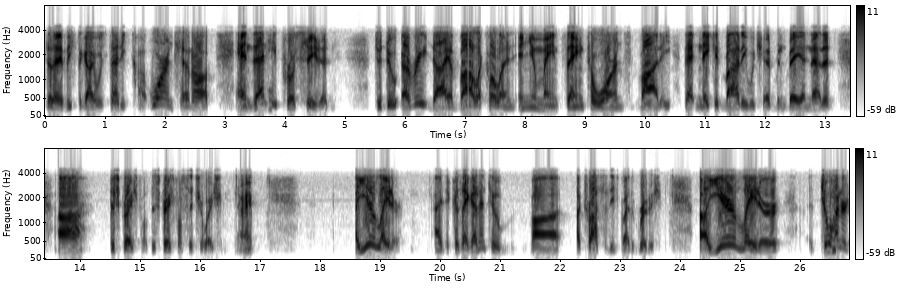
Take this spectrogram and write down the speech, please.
today. At least the guy was dead. He cut Warren's head off, and then he proceeded to do every diabolical and inhumane thing to Warren's body, that naked body which had been bayoneted. Uh, disgraceful, disgraceful situation. All right. A year later, because I, I, got into uh, atrocities by the British. A year later, 200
